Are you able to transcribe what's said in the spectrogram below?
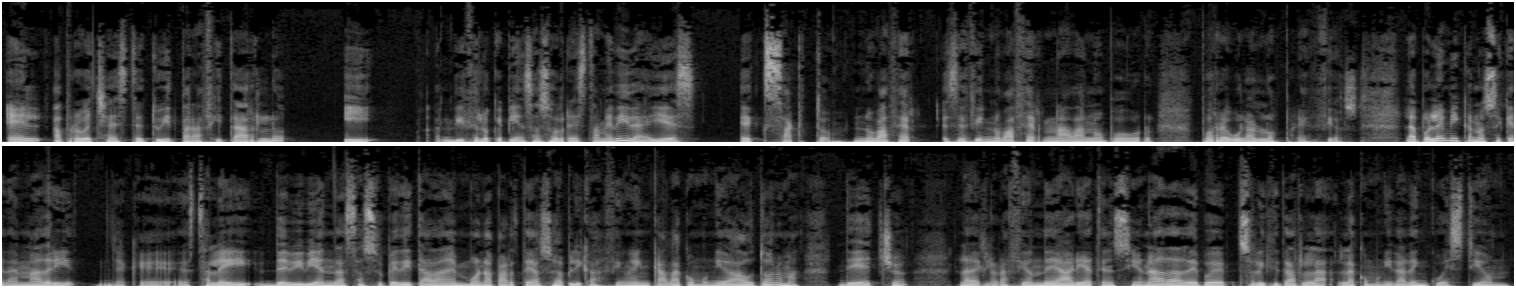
Él aprovecha este tuit para citarlo y dice lo que piensa sobre esta medida y es exacto, no va a hacer, es decir, no va a hacer nada ¿no? por, por regular los precios. La polémica no se queda en Madrid, ya que esta ley de vivienda está supeditada en buena parte a su aplicación en cada comunidad autónoma. De hecho, la declaración de área tensionada debe solicitarla la comunidad en cuestión.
